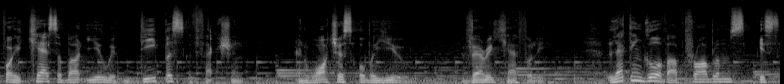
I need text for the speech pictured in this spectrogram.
for he cares about you with deepest affection and watches over you very carefully. Letting go of our problems is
